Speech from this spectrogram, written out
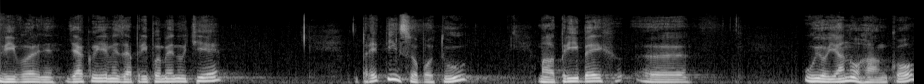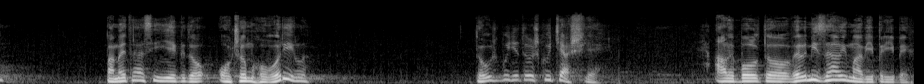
Výborne. Ďakujeme za pripomenutie. Predtým sobotu mal príbeh e, Ujo Jano Hanko. Pamätá si niekto, o čom hovoril? To už bude trošku ťažšie. Ale bol to veľmi zaujímavý príbeh.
